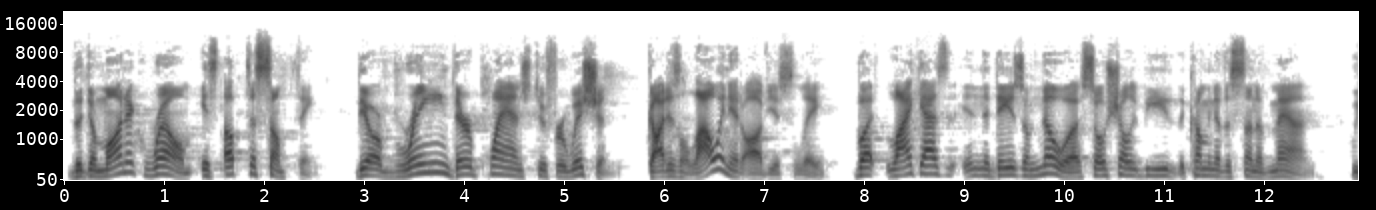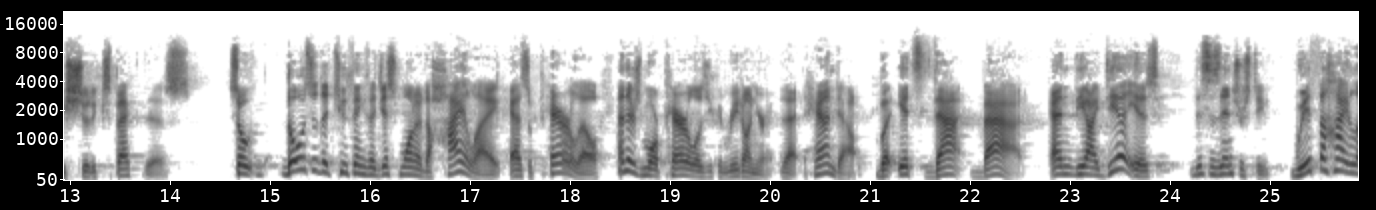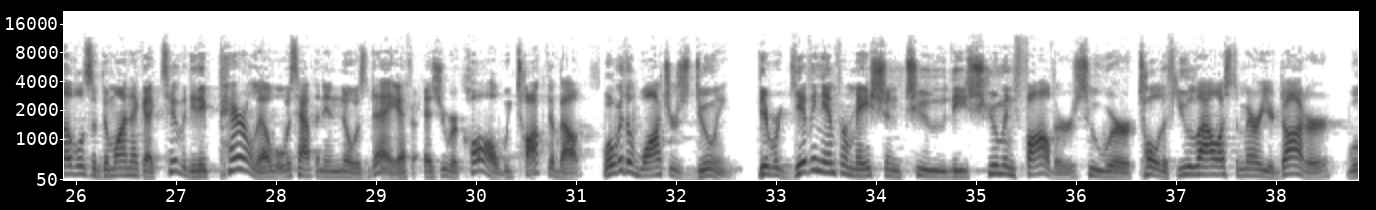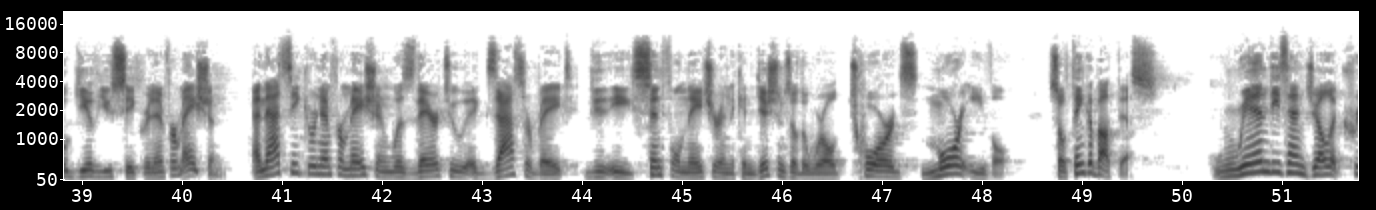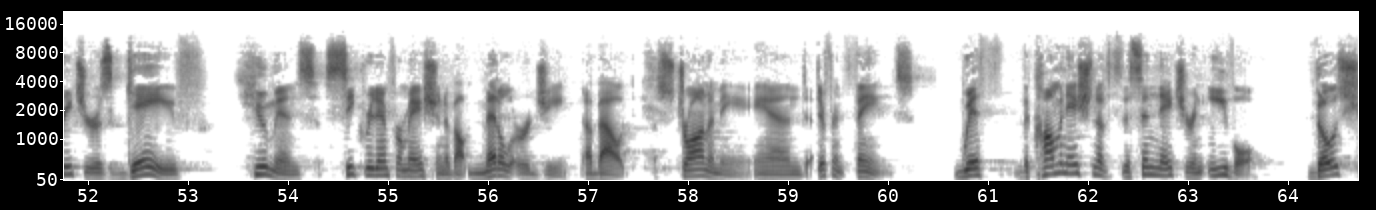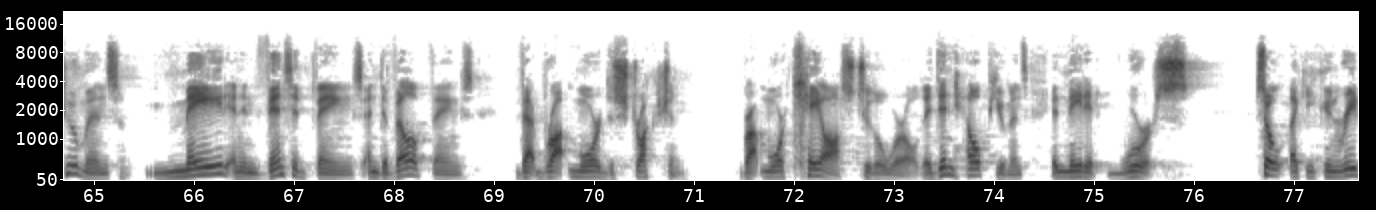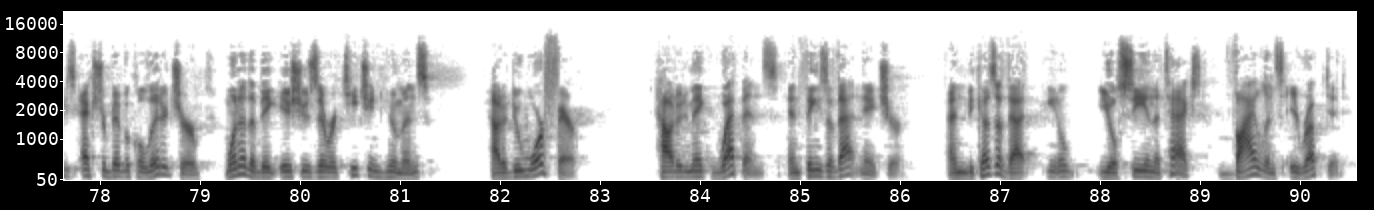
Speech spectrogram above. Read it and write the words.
The demonic realm is up to something. They are bringing their plans to fruition. God is allowing it, obviously. But like as in the days of Noah, so shall it be the coming of the Son of Man. We should expect this. So those are the two things I just wanted to highlight as a parallel. And there's more parallels you can read on your, that handout. But it's that bad. And the idea is, this is interesting. With the high levels of demonic activity, they parallel what was happening in Noah's day. As you recall, we talked about what were the watchers doing? They were giving information to these human fathers who were told, if you allow us to marry your daughter, we'll give you secret information. And that secret information was there to exacerbate the, the, sinful nature and the conditions of the world towards more evil. So think about this when these angelic creatures gave humans secret information about metallurgy, about astronomy, and different things, with the combination of the sin nature and evil, those humans made and invented things and developed things that brought more destruction, brought more chaos to the world. It didn't help humans, it made it worse. So, like you can read extra biblical literature, one of the big issues they were teaching humans how to do warfare, how to make weapons, and things of that nature. And because of that, you know, you'll see in the text, violence erupted.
